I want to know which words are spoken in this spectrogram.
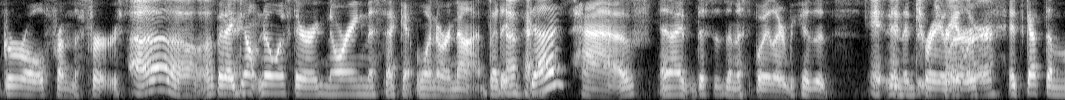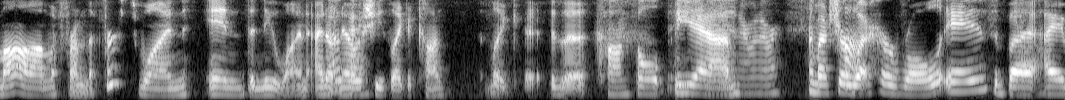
girl from the first. Oh, okay. but I don't know if they're ignoring the second one or not. But it Okay. does have, and I this isn't a spoiler because it's It- in the trailer. trailer. It's got the mom from the first one in the new one. I don't know Okay. if she's like a con, like is a. consultation Yeah. or whatever. I'm not sure Huh. what her role is, but I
